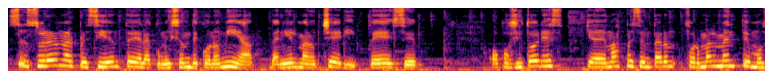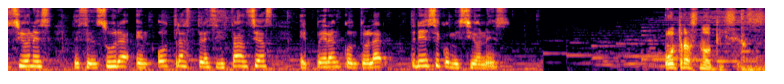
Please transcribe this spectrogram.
censuraron al presidente de la Comisión de Economía, Daniel Manucheri, PS, Opositores, que además presentaron formalmente mociones de censura en otras tres instancias, esperan controlar 13 comisiones. Otras noticias.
